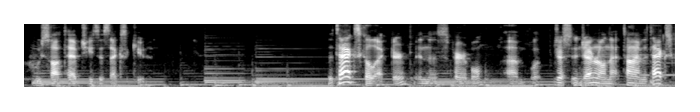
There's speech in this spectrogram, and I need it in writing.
who sought to have Jesus executed. The tax collector in this parable, um, well, just in general in that time, the tax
